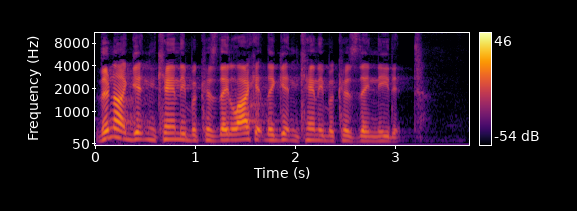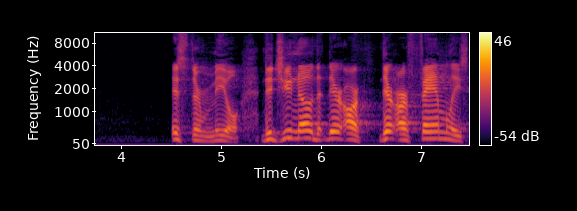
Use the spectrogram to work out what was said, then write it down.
they're not getting candy because they like it, they're getting candy because they need it. It's their meal. Did you know that there are, there are families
